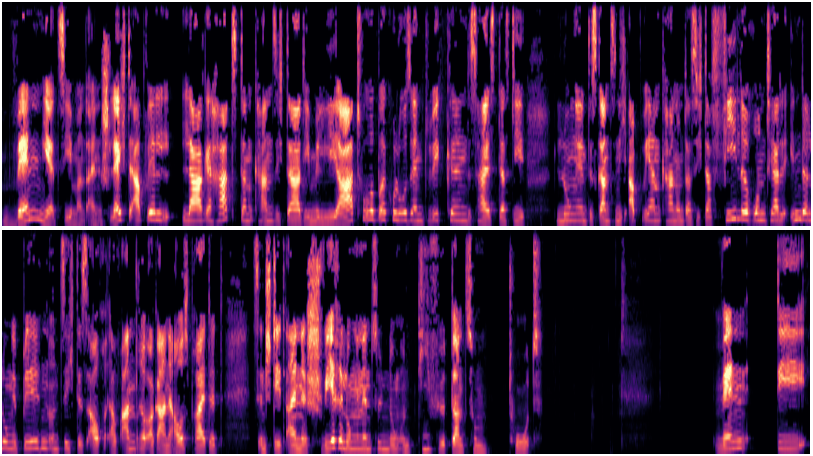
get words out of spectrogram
Wenn jetzt jemand eine schlechte Abwehrlage hat, dann kann sich da die Miliartuberkulose entwickeln. Das heißt, dass die Lunge das Ganze nicht abwehren kann und dass sich da viele Rundherde in der Lunge bilden und sich das auch auf andere Organe ausbreitet. Es entsteht eine schwere Lungenentzündung und die führt dann zum Tod. Wenn die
